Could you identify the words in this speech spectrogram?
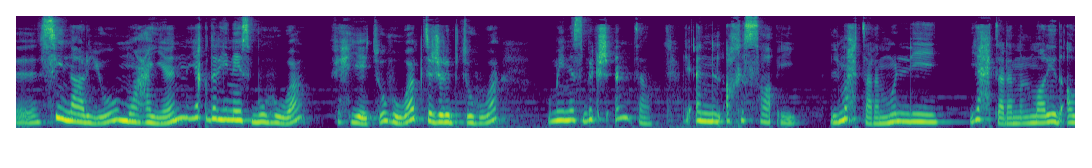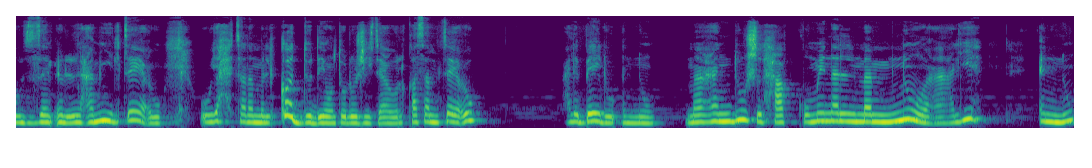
آه، سيناريو معين يقدر يناسبه هو في حياته هو بتجربته هو وما يناسبكش أنت لأن الأخصائي المحترم واللي يحترم المريض أو العميل تاعو ويحترم ال code déontologique تاعو القسم تاعو على بالو أنه ما عندوش الحق ومن الممنوع عليه إنه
